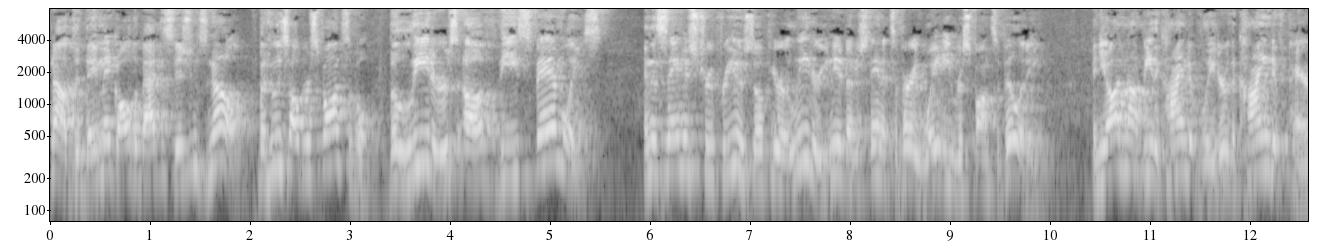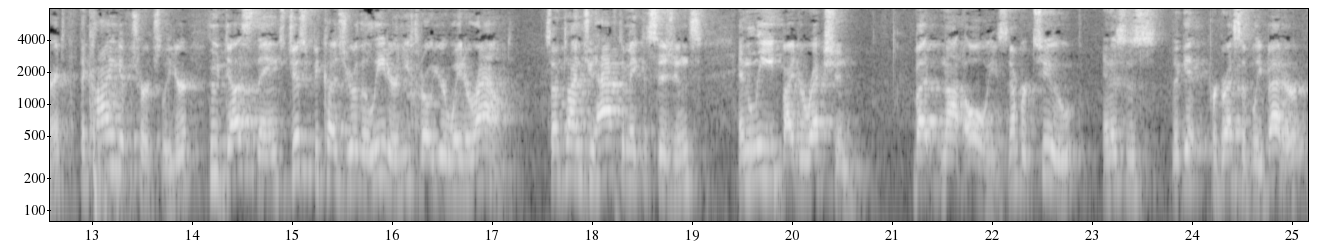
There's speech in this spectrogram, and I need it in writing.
Now, did they make all the bad decisions? No. But who's held responsible? The leaders of these families. And the same is true for you. So if you're a leader, you need to understand it's a very weighty responsibility. And you ought not be the kind of leader, the kind of parent, the kind of church leader who does things just because you're the leader and you throw your weight around. Sometimes you have to make decisions and lead by direction, but not always. Number two, and this is, they get progressively better,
